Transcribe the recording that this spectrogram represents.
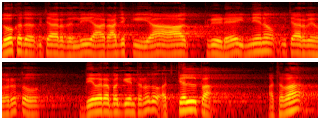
ಲೋಕದ ವಿಚಾರದಲ್ಲಿ, ಆ ರಾಜಕೀಯ, ಆ ಕ್ರೀಡೆ, ಇನ್ನೇನೋ ವಿಚಾರವೇ ಹೊರತು ದೇವರ ಬಗ್ಗೆ ಅಂತ ಅನ್ನೋದು ಅತ್ಯಲ್ಪ. ಅಥವಾ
